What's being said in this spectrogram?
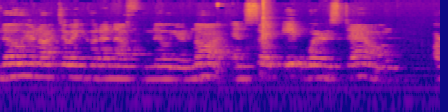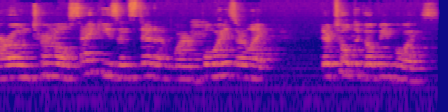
no, you're not doing good enough. No, you're not. And so it wears down our own internal psyches instead of where boys are like, they're told to go be boys.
